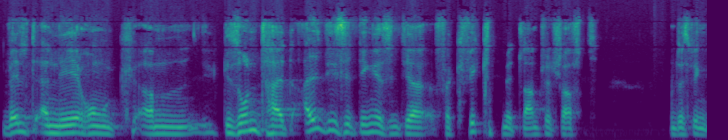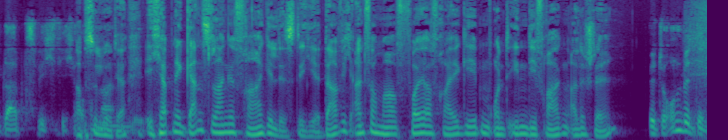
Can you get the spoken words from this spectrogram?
Welternährung, ähm, Gesundheit. All diese Dinge sind ja verquickt mit Landwirtschaft. Und deswegen bleibt es wichtig. Absolut, ja. Ich habe eine ganz lange Frageliste hier. Darf ich einfach mal Feuer freigeben und Ihnen die Fragen alle stellen? Bitte unbedingt.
